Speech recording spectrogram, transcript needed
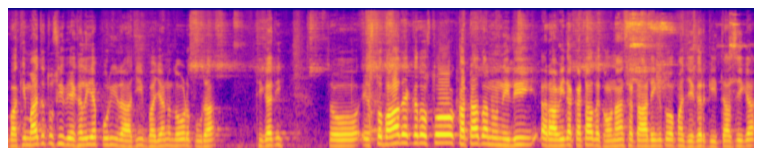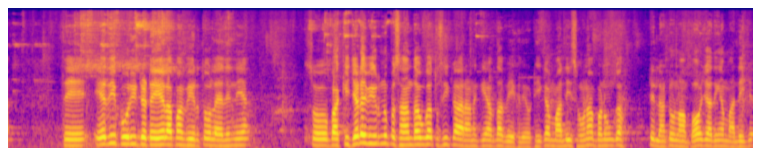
ਬਾਕੀ ਮੱਝ ਤੁਸੀਂ ਵੇਖ ਲਈ ਆ ਪੂਰੀ ਰਾਜੀ ਵਜਨ ਲੋਡ ਪੂਰਾ ਠੀਕ ਹੈ ਜੀ? ਸੋ ਇਸ ਤੋਂ ਬਾਅਦ ਇੱਕ ਦੋਸਤੋ ਕਟਾ ਤੁਹਾਨੂੰ ਨੀਲੀ ਰਾਵੀ ਦਾ ਕਟਾ ਦਿਖਾਉਣਾ ਸਟਾਰਟਿੰਗ ਤੋਂ ਆਪਾਂ ਜ਼ਿਕਰ ਕੀਤਾ ਸੀਗਾ। ਤੇ ਇਹਦੀ ਪੂਰੀ ਡਿਟੇਲ ਆਪਾਂ ਵੀਰ ਤੋਂ ਲੈ ਲੈਂਦੇ ਆ। ਸੋ ਬਾਕੀ ਜਿਹੜੇ ਵੀਰ ਨੂੰ ਪਸੰਦ ਆਊਗਾ ਤੁਸੀਂ ਘਰ ਆਣ ਕੇ ਆਪਦਾ ਵੇਖ ਲਿਓ ਠੀਕ ਆ? ਮਾਲੀ ਸੋਹਣਾ ਬਣੂਗਾ ਢਿੱਲਾਂ ਢੋਲਾਂ ਬਹੁਤ ਜ਼ਿਆਦੀਆਂ ਮਾਲੀ 'ਚ।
